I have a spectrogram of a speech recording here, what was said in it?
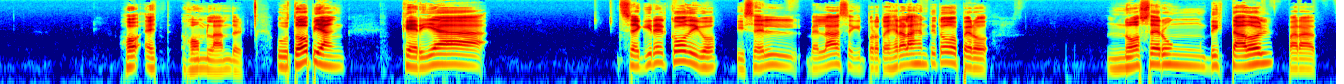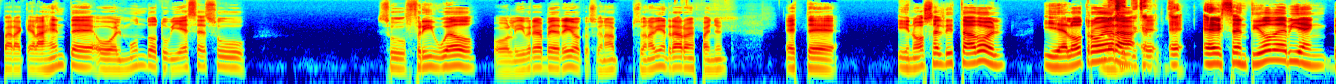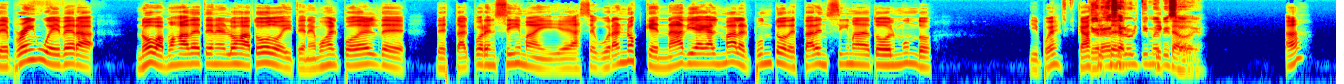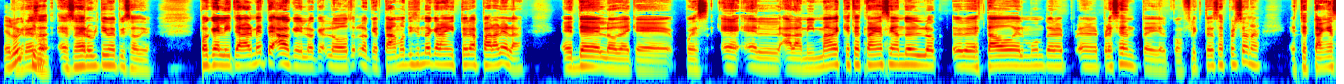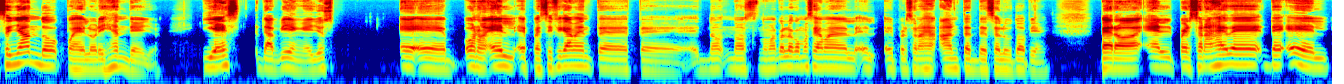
Homelander, Utopian quería seguir el código y ser, ¿verdad? Proteger a la gente y todo, pero no ser un dictador para, para que la gente o el mundo tuviese su su free will o libre albedrío, que suena, suena bien raro en español, este, y no ser dictador. Y el otro No era, eh, eh, el sentido de bien de Brainwave era, no, vamos a detenerlos a todos y tenemos el poder de, de estar por encima y eh, asegurarnos que nadie haga el mal al punto de estar encima de todo el mundo. Y pues, casi creo que es el último dictador. episodio. ¿Ah? El último. Eso, eso es el último episodio. Porque literalmente, ah, ok, lo que, lo, otro- lo que estábamos diciendo que eran historias paralelas es de lo de que, pues, eh, el- a la misma vez que te están enseñando el, el estado del mundo en el, en el presente y el conflicto de esas personas, te están enseñando, pues, el origen de ellos. Y es, da bien, ellos, eh, eh, bueno, él específicamente, este, no, no, no me acuerdo cómo se llama el, el- el personaje antes de ser Utopian, pero el personaje de, de él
